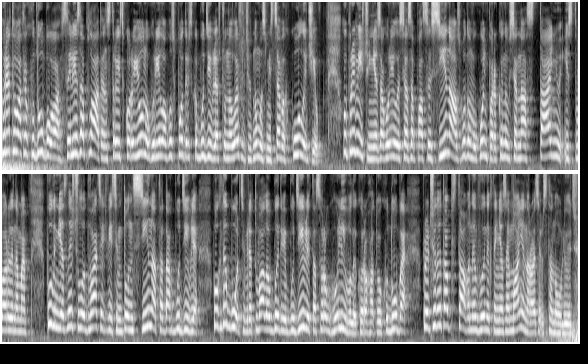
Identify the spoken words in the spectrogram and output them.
Врятувати худобу в селі Заплатин Стрийського району горіла господарська будівля, що належить одному з місцевих коледжів. У приміщенні загорілися запаси сіна, а згодом вогонь перекинувся на стайню із тваринами. Полум'я знищило 28 тонн сіна та дах будівлі. Вогнеборці врятували обидві будівлі та 40 голів великої рогатої худоби. Причини та обставини виникнення займання наразі встановлюють.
